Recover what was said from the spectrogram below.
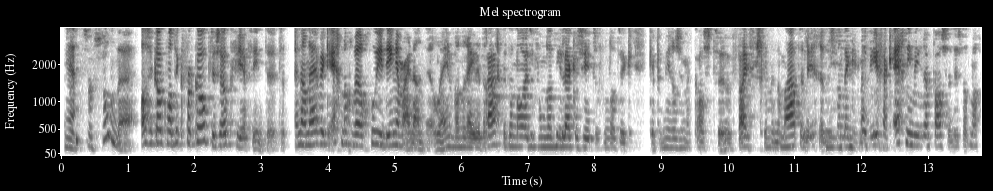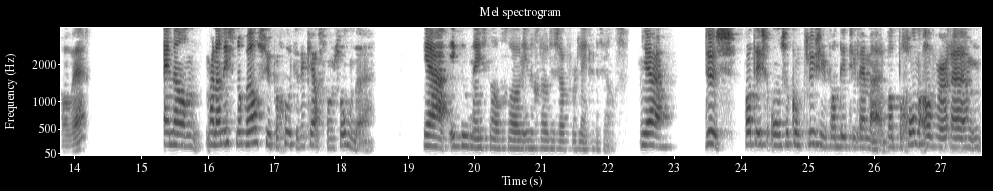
Ja. Het zo zonde. Als ik ook, want ik verkoop dus ook via Vinted. En dan heb ik echt nog wel goede dingen, maar dan om een of andere reden draag ik het dan nooit. Of omdat het niet lekker zit. Of omdat ik, ik heb inmiddels in mijn kast eh, vijf verschillende maten liggen. Dus dan denk ik, nou hier ga ik echt niet meer in passen. Dus dat mag wel weg. En dan, maar dan is het nog wel supergoed. En dan denk ik, ja, het is gewoon zonde. Ja, ik doe meestal gewoon in een grote zak voor het leger Hels. Ja. Dus, wat is onze conclusie van dit dilemma? Wat begon over, ehm,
